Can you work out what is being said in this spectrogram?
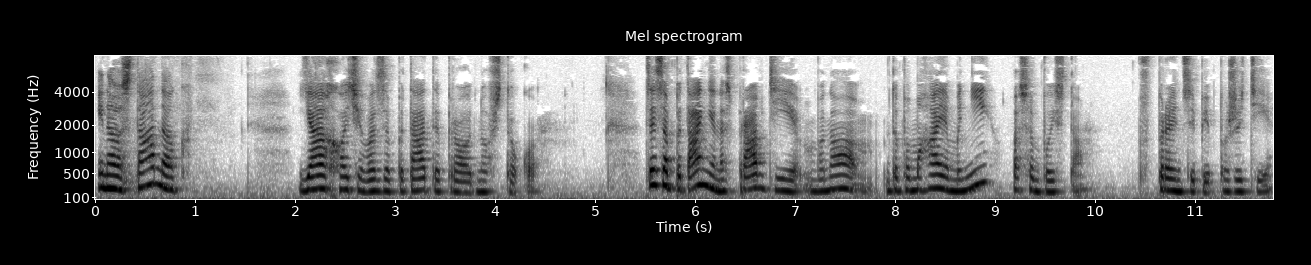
І наостанок я хочу вас запитати про одну штуку. Це запитання насправді воно допомагає мені особисто, в принципі, по житті.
